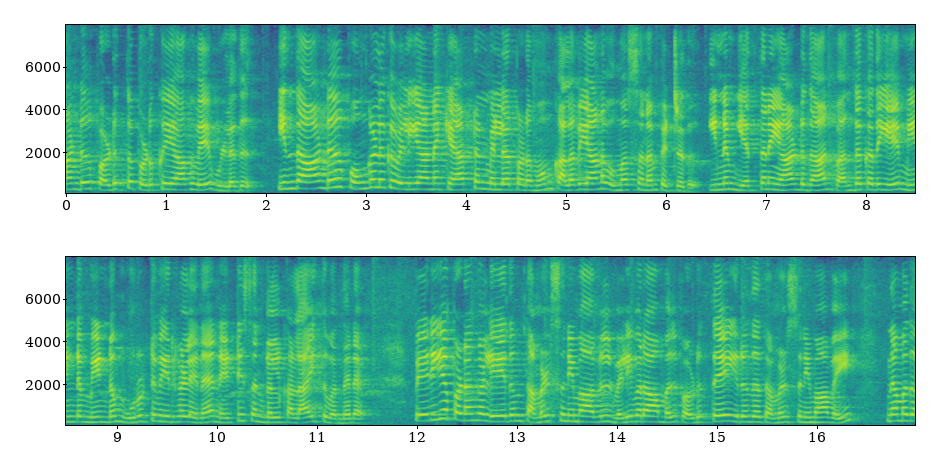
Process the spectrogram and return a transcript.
ஆண்டு படுத்த படுக்கையாகவே உள்ளது. இந்த ஆண்டு பொங்கலுக்கு வெளியான கேப்டன் மில்லர் படமும் கலவையான விமர்சனம் பெற்றது. இன்னும் எத்தனை ஆண்டுதான் வந்த கதையே மீண்டும் மீண்டும் உருட்டுவீர்கள் என நெட்டிசன்கள் கலாய்த்து வந்தனர் பெரிய படங்கள் ஏதும் தமிழ் சினிமாவில் வெளிவராமல் படுத்தே இருந்த தமிழ் சினிமாவை நமது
